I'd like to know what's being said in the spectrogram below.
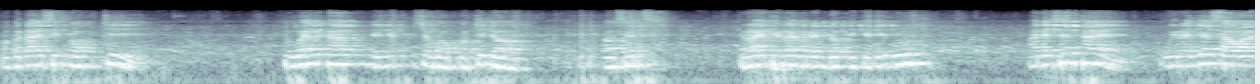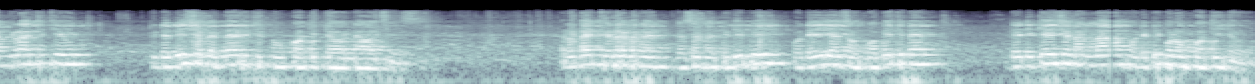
Organizing Committee to welcome the Bishop of Kotido, Nonsense, Right Reverend Dominic Eibu. At the same time, we register our gratitude to the Bishop Emeritus of Kotido Diocese. Right Reverend the Sasa Filippi for the years of commitment, dedication and love for the people of Kotido.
